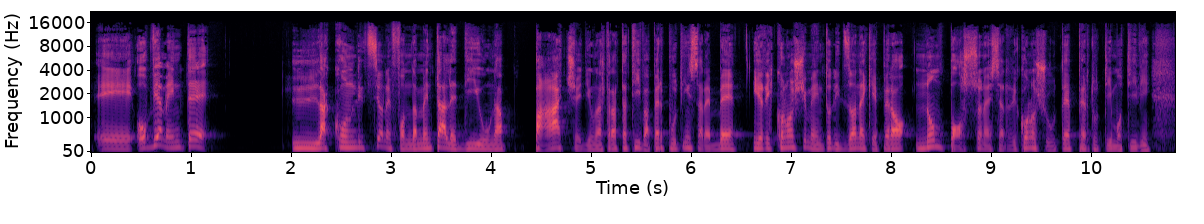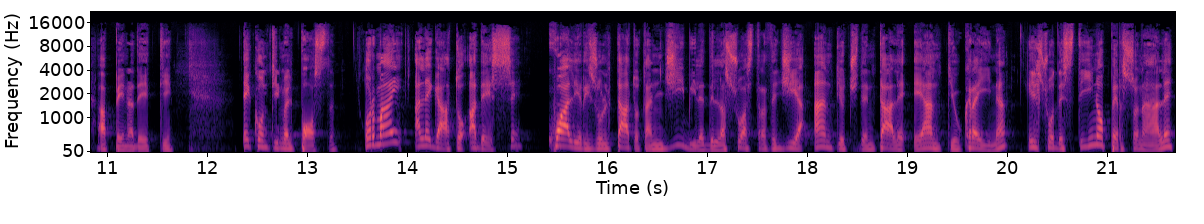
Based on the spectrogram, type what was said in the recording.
e ovviamente la condizione fondamentale di una pace, di una trattativa per Putin sarebbe il riconoscimento di zone che però non possono essere riconosciute per tutti i motivi appena detti. E continua il post. Ormai ha legato ad esse quali risultato tangibile della sua strategia anti-occidentale e anti-ucraina, il suo destino personale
